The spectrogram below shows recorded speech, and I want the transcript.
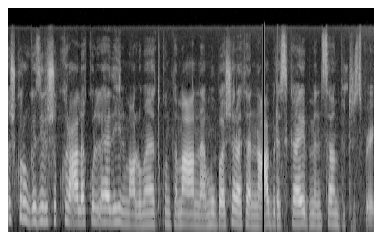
أشكرك جزيل الشكر على كل هذه المعلومات. كنت معنا مباشرة عبر سكايب من سان بطرسبرغ.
